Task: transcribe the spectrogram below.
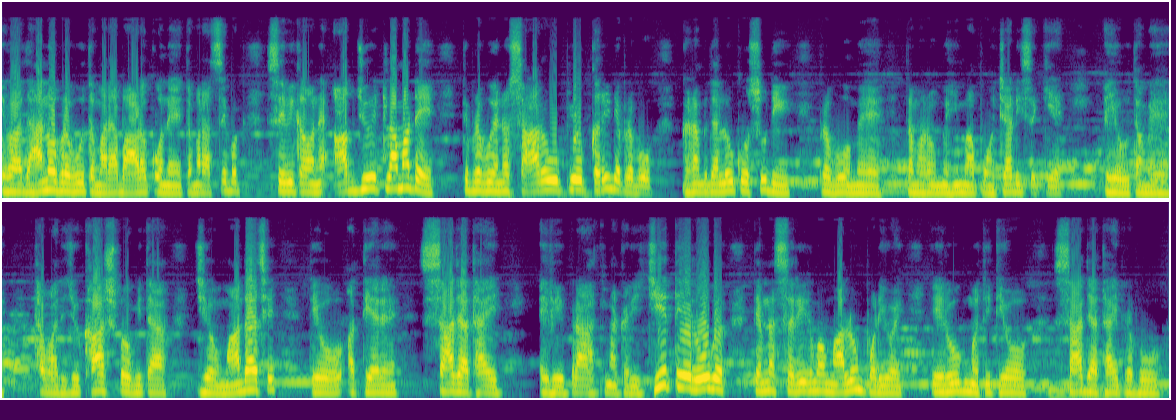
એવા દાનો પ્રભુ તમારા બાળકોને, તમારા સેવક, સેવિકાઓને આપજો એટલા માટે કે પ્રભુ એનો સારો ઉપયોગ કરીને પ્રભુ ઘણા બધા લોકો સુધી પ્રભુ અમે તમારો મહિમા પહોંચાડી શકીએ. એવું તમે થવા દેજો. ખાસ પ્રભુતા જેઓ માદા છે, તેઓ અત્યારે સાજા થાય એવી પ્રાર્થના કરી. જે તે રોગ તેમના શરીરમાં માલુમ પડ્યો હોય, એ રોગમાંથી તેઓ સાજા થાય પ્રભુ.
